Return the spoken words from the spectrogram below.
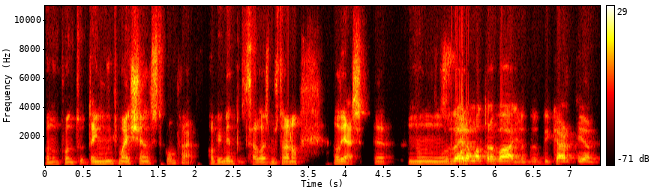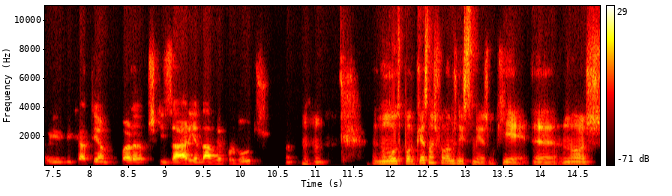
Num ponto, têm muito mais chances de comprar, obviamente, se elas mostraram. Aliás, uh, num. Se deram ao trabalho de dedicar tempo e dedicar tempo para pesquisar e andar a ver produtos. Uhum. Num outro podcast nós falamos nisso mesmo, que é uh, nós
